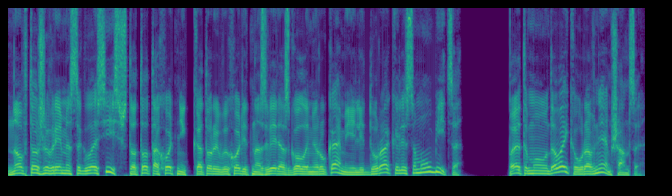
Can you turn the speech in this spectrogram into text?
Но в то же время согласись, что тот охотник, который выходит на зверя с голыми руками, или дурак, или самоубийца. Поэтому давай-ка уравняем шансы.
